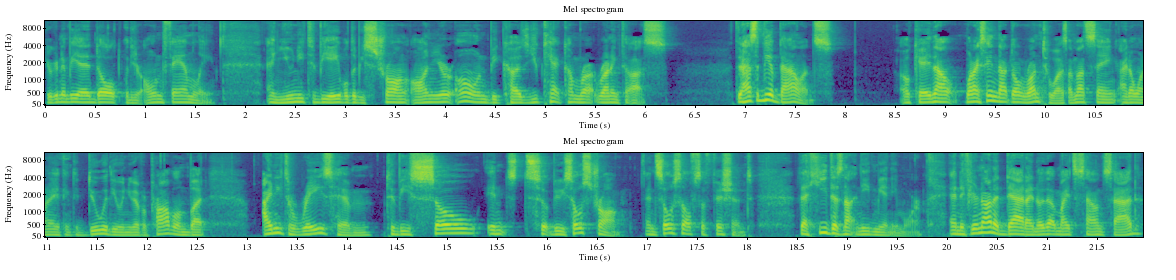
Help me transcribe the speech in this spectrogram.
you're going to be an adult with your own family. And you need to be able to be strong on your own because you can't come running to us. There has to be a balance. Okay. Now, when I say not don't run to us, I'm not saying I don't want anything to do with you and you have a problem, but I need to raise him to be so in, so be so strong and so self-sufficient that he does not need me anymore. And if you're not a dad, I know that might sound sad,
